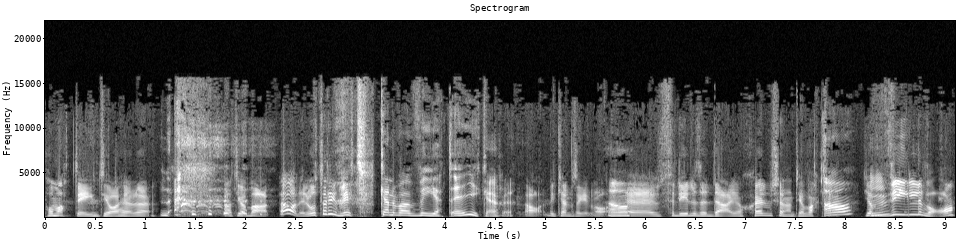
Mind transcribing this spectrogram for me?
på matte är inte jag heller. Att jag bara, ja det låter rimligt. Kan det vara vet ej kanske? Ja det kan det säkert vara. Ja. Eh, för det är lite där jag själv känner att jag vacklar. Ja, Jag mm. vill vara,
